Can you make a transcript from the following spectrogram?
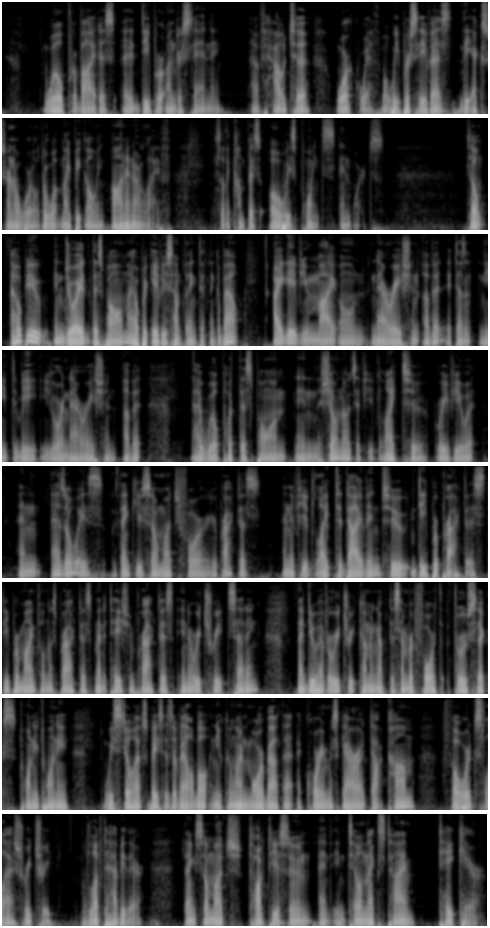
will provide us a deeper understanding of how to work with what we perceive as the external world or what might be going on in our life. So the compass always points inwards. So I hope you enjoyed this poem. I hope it gave you something to think about. I gave you my own narration of it. It doesn't need to be your narration of it. I will put this poem in the show notes if you'd like to review it. And as always, thank you so much for your practice. And if you'd like to dive into deeper practice, deeper mindfulness practice, meditation practice in a retreat setting, I do have a retreat coming up December 4th through 6th, 2020. We still have spaces available, and you can learn more about that at corymuscara.com forward slash retreat. Would love to have you there. Thanks so much. Talk to you soon. And until next time, take care.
